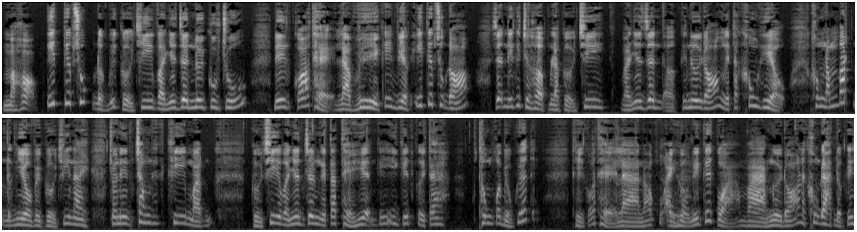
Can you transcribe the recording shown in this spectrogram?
mà họ ít tiếp xúc được với cử tri và nhân dân nơi cư trú nên có thể là vì cái việc ít tiếp xúc đó dẫn đến cái trường hợp là cử tri và nhân dân ở cái nơi đó người ta không hiểu không nắm bắt được nhiều về cử tri này. Cho nên trong cái khi mà cử tri và nhân dân người ta thể hiện cái ý kiến của người ta thông qua biểu quyết ấy, thì có thể là nó cũng ảnh hưởng đến kết quả và người đó là không đạt được cái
